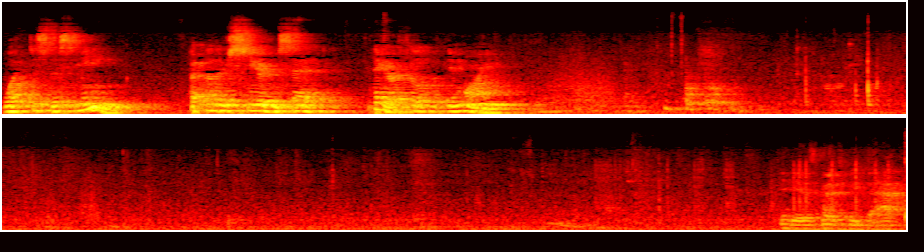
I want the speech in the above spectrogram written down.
What does this mean? But others sneered and said, They are filled with new wine. It is good to be back.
